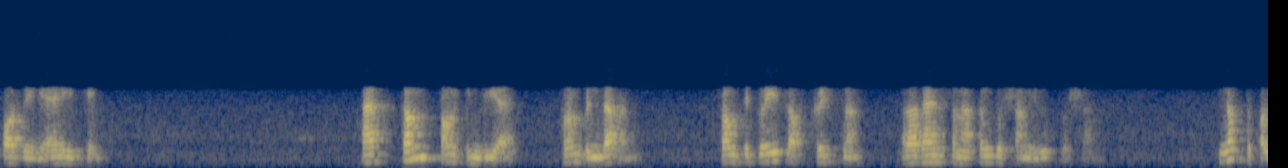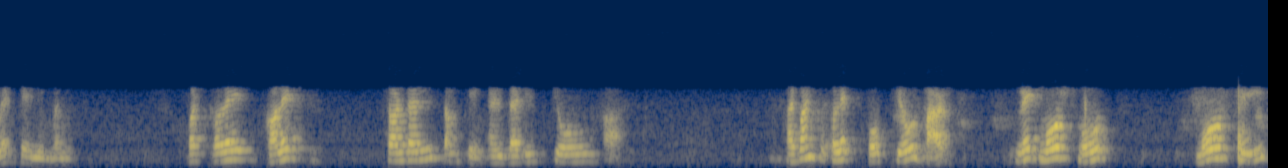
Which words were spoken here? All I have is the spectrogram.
farthing, anything. I've come from India, from Vrindavan, from the place of Krishna, Radha and Sanatana Goswami, Rupa Goswami, not to collect any money, but collect, collect certainly something, and that is pure heart. I want to collect pure heart, make more smooth, more sweet,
